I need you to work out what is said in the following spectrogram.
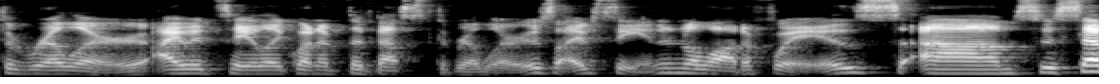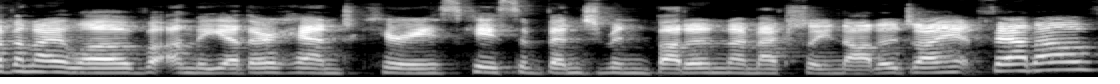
thriller. I would say like one of the best thrillers I've seen in a lot of ways. Um, so Seven I love. On the other hand, Curious Case of Benjamin Button, I'm actually not a giant fan of.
